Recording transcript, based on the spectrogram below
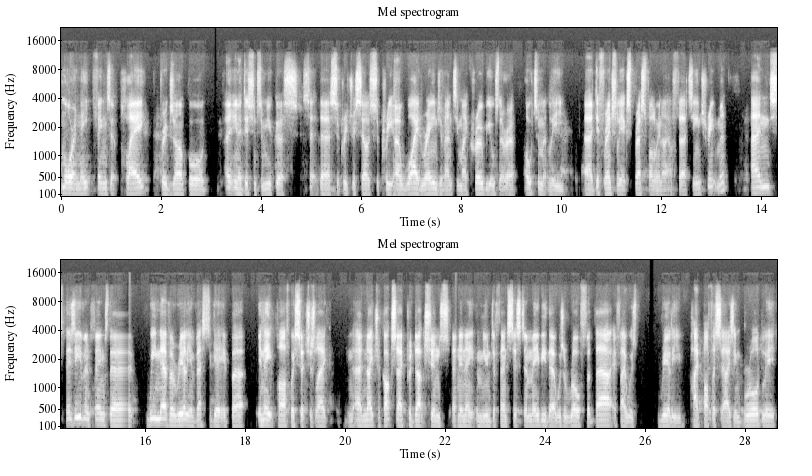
more innate things at play. For example, uh, in addition to mucus, the secretory cells secrete a wide range of antimicrobials that are ultimately uh, differentially expressed following IL-13 treatment. And there's even things that we never really investigated, but innate pathways such as like uh, nitric oxide productions, an innate immune defense system. Maybe there was a role for that if I was really hypothesizing broadly,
